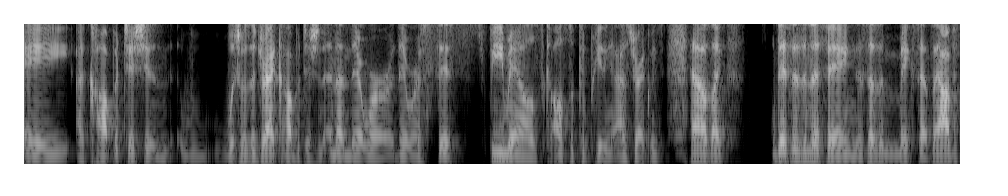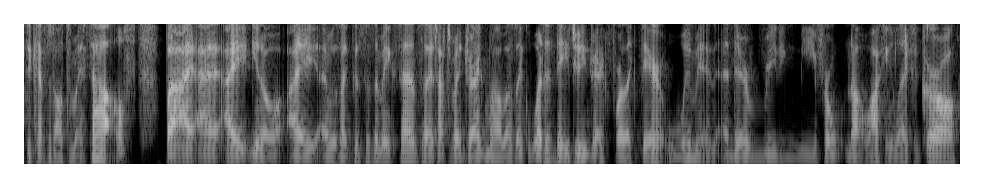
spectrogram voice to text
a a competition which was a drag competition and then there were there were cis females also competing as drag queens. And I was like this isn't a thing. This doesn't make sense. I obviously kept it all to myself, but I, I, I, you know, I, I was like, this doesn't make sense. And I talked to my drag mom. I was like, what are they doing drag for? Like, they're women and they're reading me for not walking like a girl.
